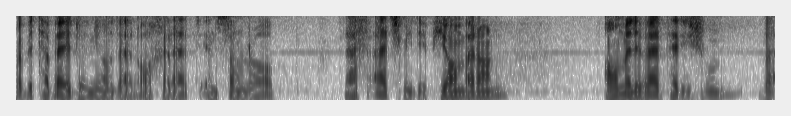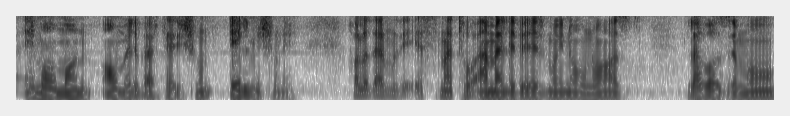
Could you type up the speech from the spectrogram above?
و به طبع دنیا در آخرت انسان را رفعت میده. پیامبران عامل برتریشون و امامان عامل برتریشون علمشونه. حالا در مورد اسمت و عمل به علم و اینا اونا از لوازم و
